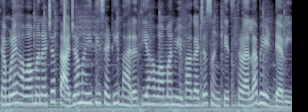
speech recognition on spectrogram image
त्यामुळे हवामानाच्या ताज्या माहितीसाठी भारतीय हवामान विभागाच्या संकेतस्थळाला भेट द्यावी.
